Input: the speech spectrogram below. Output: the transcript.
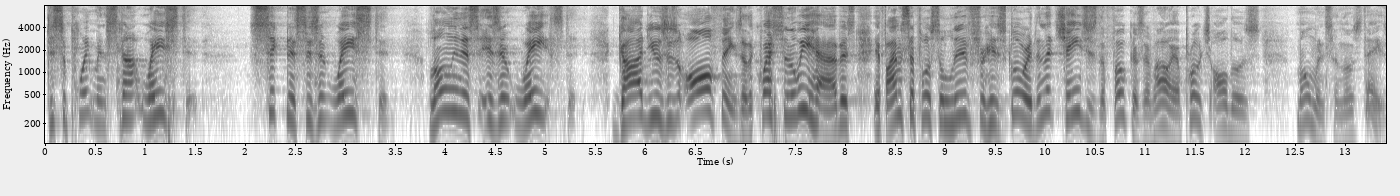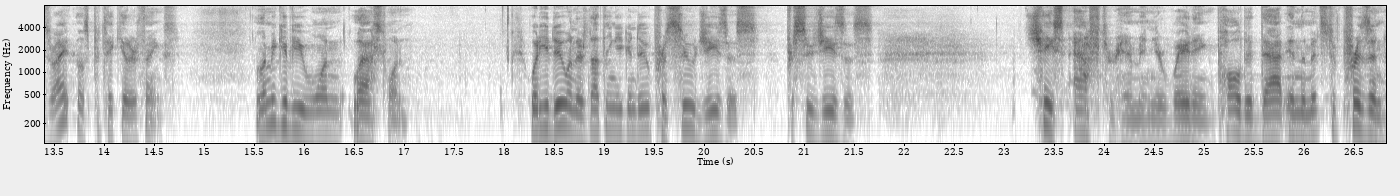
Disappointment's not wasted. Sickness isn't wasted. Loneliness isn't wasted. God uses all things. Now, the question that we have is if I'm supposed to live for His glory, then that changes the focus of how I approach all those moments and those days, right? Those particular things. Let me give you one last one. What do you do when there's nothing you can do? Pursue Jesus. Pursue Jesus. Chase after him in your waiting. Paul did that in the midst of prison.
